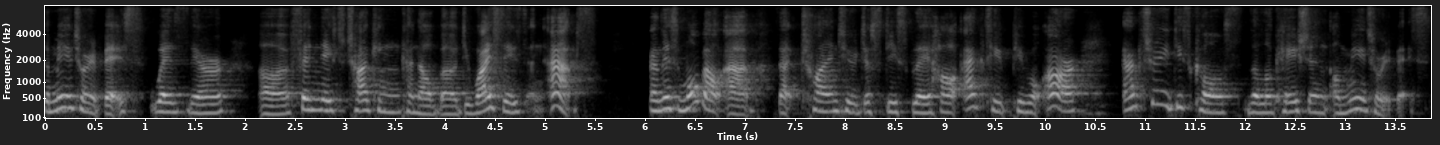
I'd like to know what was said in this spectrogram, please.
the military base with their uh, fitness tracking kind of uh, devices and apps. And this mobile app that trying to just display how active people are actually disclose the location of military base.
